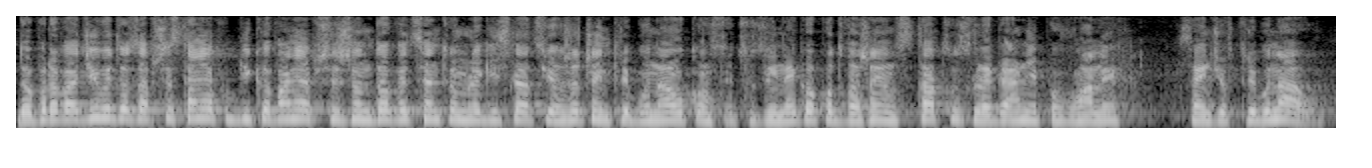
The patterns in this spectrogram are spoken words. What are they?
Doprowadziły do zaprzestania publikowania przez Rządowe Centrum Legislacji orzeczeń Trybunału Konstytucyjnego, podważając status legalnie powołanych sędziów Trybunału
